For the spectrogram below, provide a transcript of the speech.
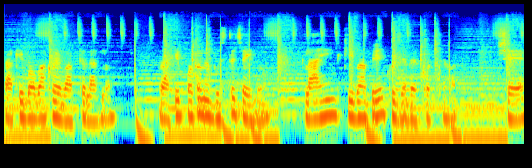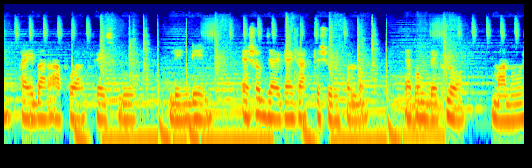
রাকিব অবাক হয়ে ভাবতে লাগল রাকিব প্রথমে বুঝতে চাইল, ক্লায়েন্ট কীভাবে খুঁজে বের করতে হয়। সে ফাইবার আপওয়ার্ক, ফেসবুক লিঙ্কডিন এসব জায়গায় ঘাঁটতে শুরু করল এবং দেখল মানুষ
